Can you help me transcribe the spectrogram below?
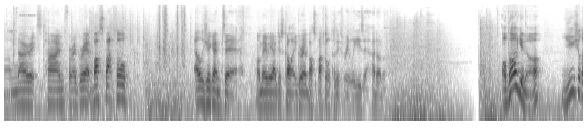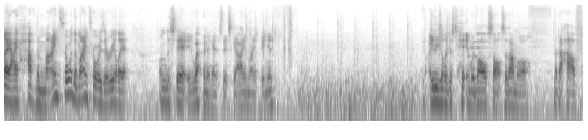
Oh, and now it's time for a great boss battle. El Gigante. Or maybe I just call it a great boss battle because it's really easy. I don't know. Although, you know, usually I have the Mine Thrower. The Mine Thrower is a really understated weapon against this guy, in my opinion. I usually just hit him with all sorts of ammo that I have.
